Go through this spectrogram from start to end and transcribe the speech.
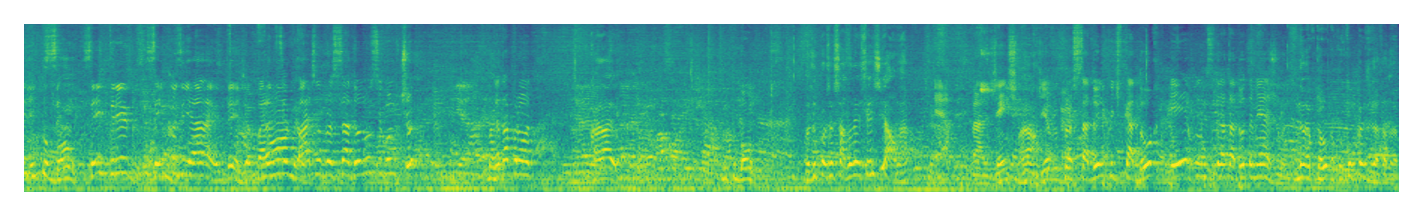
Muito bom. Sem trigo, sem cozinhar, entende? A parada Não, você meu. bate no processador num segundo, tchum, já tá pronto. Caralho. Muito bom. Mas o processador é essencial, né? É, pra gente, Ah. no dia, o processador, liquidificador e um desidratador também ajuda. Não, eu, eu, eu comprei o hidratador.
